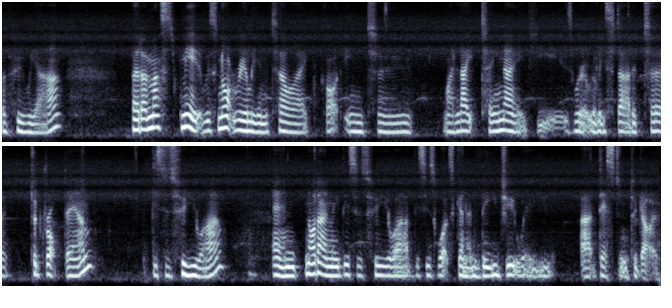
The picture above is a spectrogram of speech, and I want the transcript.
of who we are. But I must admit, it was not really until I got into my late teenage years where it really started to, to drop down. This is who you are. And not only this is who you are, this is what's going to lead you where you are destined to go.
